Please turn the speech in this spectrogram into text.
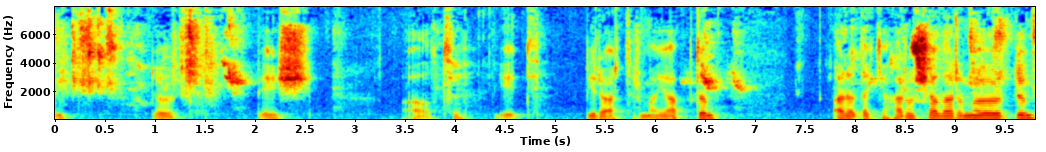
3 4 5 6 7 bir artırma yaptım. Aradaki haroşalarımı ördüm.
